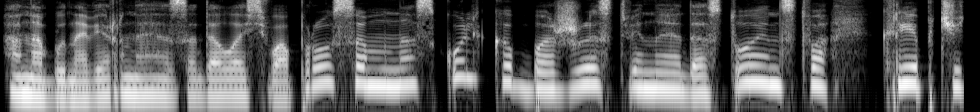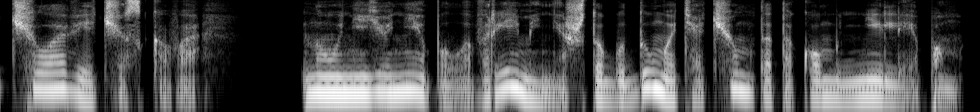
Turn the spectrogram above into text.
она бы, наверное, задалась вопросом, насколько божественное достоинство крепче человеческого. Но у нее не было времени, чтобы думать о чем то таком нелепом.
